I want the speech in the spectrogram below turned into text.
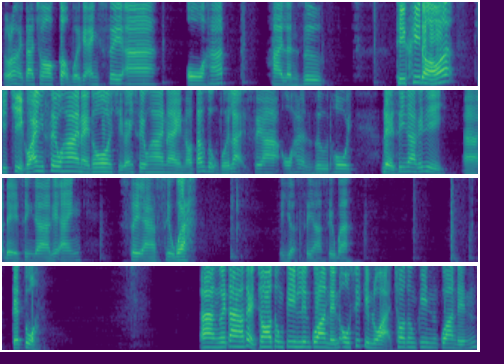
Đó là người ta cho cộng với cái anh CaOH hai lần dư. Thì khi đó thì chỉ có anh CO2 này thôi, chỉ có anh CO2 này nó tác dụng với lại CaOH lần dư thôi để sinh ra cái gì? à, để sinh ra cái anh CaCO3. Được chưa? CaCO3. Kết tủa. À, người ta có thể cho thông tin liên quan đến oxit kim loại, cho thông tin liên quan đến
